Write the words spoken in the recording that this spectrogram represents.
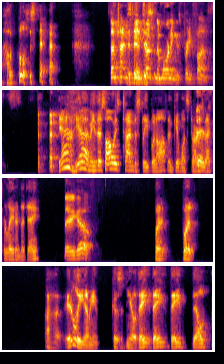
How cool is that? Sometimes It's being at drunk in the morning is pretty fun. Yeah, yeah. I mean, there's always time to sleep one off and get one started There- back for later in the day. There you go. But but uh, Italy, I mean, because you know they they they they'll,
